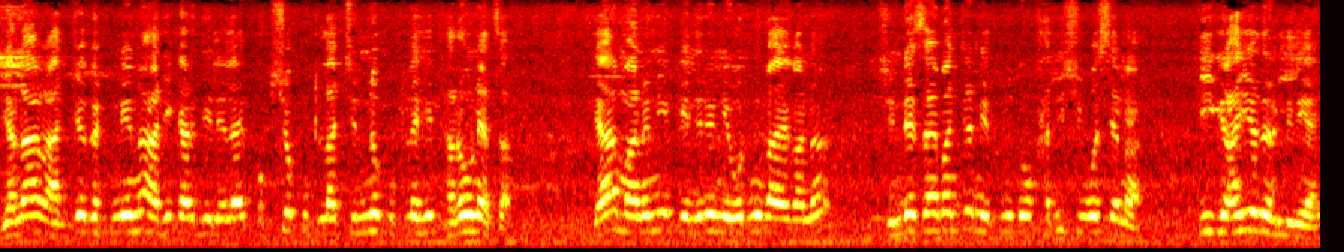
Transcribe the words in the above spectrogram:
ज्याला राज्यघटनेनं अधिकार दिलेला आहे पक्ष कुठला चिन्ह कुठलं हे ठरवण्याचा त्या माननीय केंद्रीय निवडणूक आयोगानं शिंदेसाहेबांच्या नेतृत्वाखाली शिवसेना ही ग्राह्य धरलेली आहे.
